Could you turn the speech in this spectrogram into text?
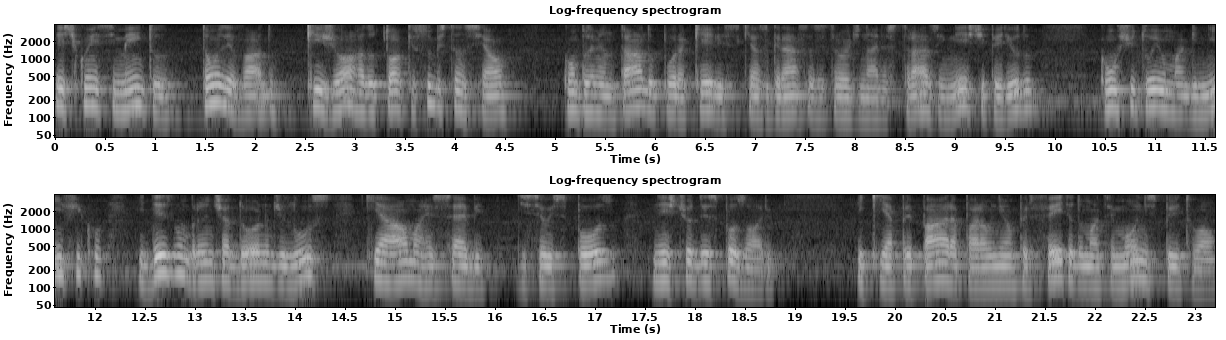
Este conhecimento tão elevado, que jorra do toque substancial, complementado por aqueles que as graças extraordinárias trazem neste período, constitui um magnífico e deslumbrante adorno de luz que a alma recebe de seu esposo neste desposório e que a prepara para a união perfeita do matrimônio espiritual.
